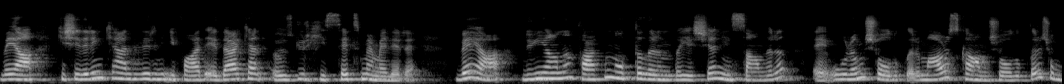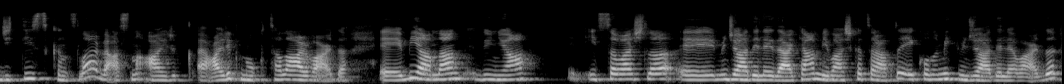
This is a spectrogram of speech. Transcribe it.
veya kişilerin kendilerini ifade ederken özgür hissetmemeleri veya dünyanın farklı noktalarında yaşayan insanların e, uğramış oldukları, maruz kalmış oldukları çok ciddi sıkıntılar ve aslında ayrık, e, ayrık noktalar vardı. E, bir yandan dünya iç savaşla mücadele ederken bir başka tarafta ekonomik mücadele vardı.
